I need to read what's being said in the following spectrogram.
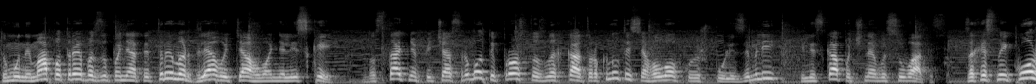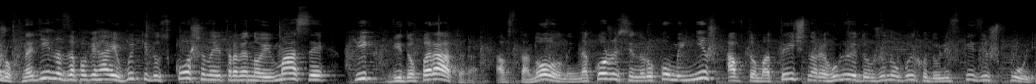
тому нема потреби зупиняти тример для витягування ліски. Достатньо під час роботи просто злегка торкнутися головкою шпулі землі і ліска почне висуватися. Захисний кожух надійно запобігає викиду скошеної трав'яної маси в бік від оператора, а встановлений на кожусі нерухомий ніж автоматично регулює довжину виходу ліски зі шпулі.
